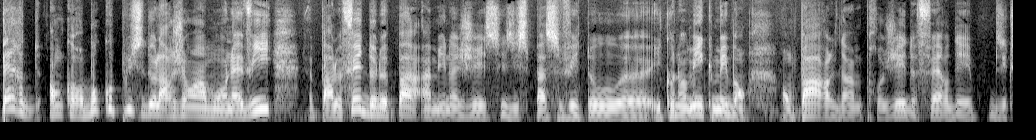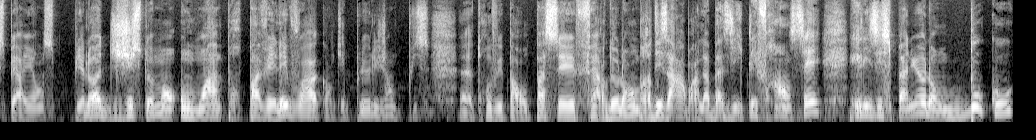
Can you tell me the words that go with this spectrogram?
perdent encore beaucoup plus de l'argent, à mon avis, par le fait de ne pas aménager ces espaces vétos euh, économiques. Mais bon, on parle d'un projet de faire des expériences justement, au moins pour paver les voies, quand il pleut, les gens puissent euh, trouver par où passer, faire de l'ombre, des arbres à la basique. Les Français et les Espagnols ont beaucoup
